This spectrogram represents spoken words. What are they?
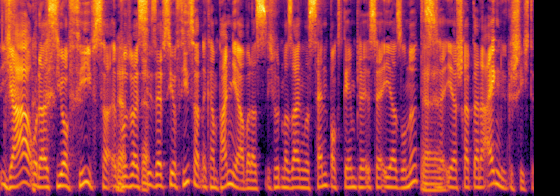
ja, oder Sea of Thieves. Ja. Selbst Sea of Thieves hat eine Kampagne, aber das, ich würde mal sagen, das Sandbox-Gameplay ist ja eher so, ne? Das Ja, ist ja. eher, schreib deine eigene Geschichte.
